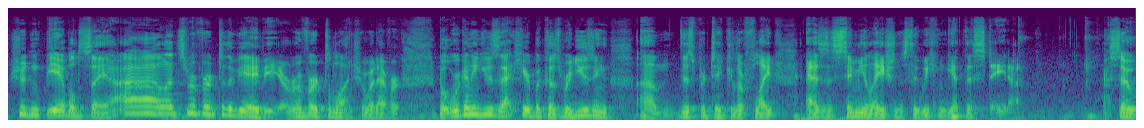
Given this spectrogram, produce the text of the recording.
shouldn't be able to say, ah, let's revert to the VAB or revert to launch or whatever. But we're going to use that here because we're using um, this particular flight as a simulation so that we can get this data. So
